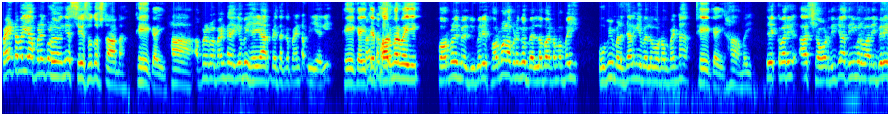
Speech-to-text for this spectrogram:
ਪੈਂਟ ਬਾਈ ਆਪਣੇ ਕੋਲ ਹੋ ਜਾਂਦੀ ਹੈ 600 ਤੋਂ ਸਟਾਰਟ ਆ। ਠੀਕ ਹੈ ਜੀ। ਹਾਂ ਆਪਣੇ ਕੋਲ ਪੈਂਟ ਹੈਗੀ ਬਈ 1000 ਰੁਪਏ ਤੱਕ ਪੈਂਟ ਵੀ ਹੈਗੀ। ਠੀਕ ਹੈ ਜੀ। ਤੇ ਫਾਰਮਰ ਬਾਈ ਜੀ? ਫਾਰਮਲ ਮਿਲ ਜੂ ਵੀਰੇ। ਫਾਰਮਲ ਆਪਣੇ ਕੋਲ ਬਿੱਲ ਬਾਟਮ ਬਾਈ। ਉਹ ਵੀ ਮਿਲ ਜਾਣਗੇ ਬਿੱਲ ਬਾਟਮ ਪੈਂਟਾਂ ਠੀਕ ਹੈ ਜੀ। ਹਾਂ ਬਾਈ। ਤੇ ਇੱਕ ਵਾਰੀ ਆ ਸ਼ਾਰਟ ਦੀ ਝਾਤੀ ਮਰਵਾ ਦੀ ਵੀਰੇ।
